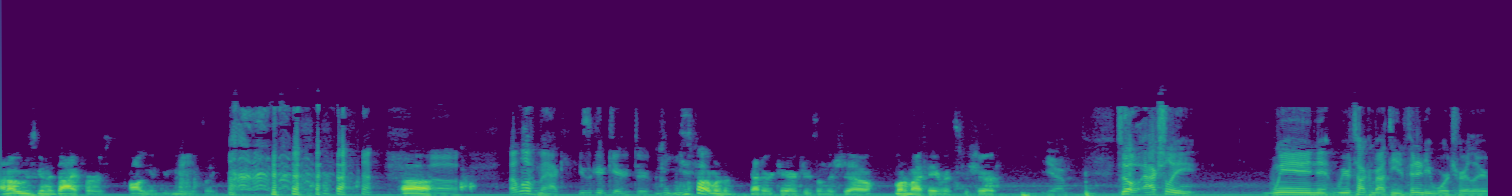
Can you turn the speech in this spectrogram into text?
I know who's gonna die first. Probably gonna be me. It's like, uh, uh, I love Mac. He's a good character. he's probably one of the better characters on the show. One of my favorites for sure. Yeah. So actually, when we were talking about the Infinity War trailer,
